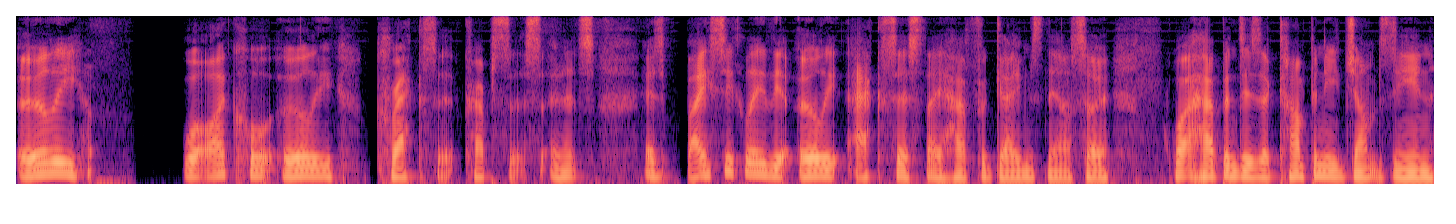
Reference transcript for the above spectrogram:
early, what I call early cracks crapsis, and it's it's basically the early access they have for games now. So what happens is a company jumps in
